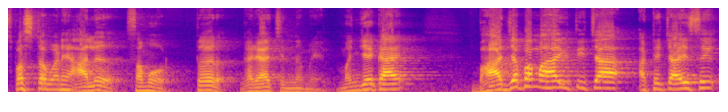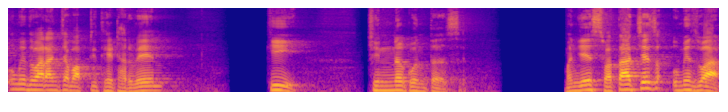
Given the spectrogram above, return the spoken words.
स्पष्टपणे आलं समोर तर घड्याळ चिन्ह मिळेल. म्हणजे काय? भाजप महायुतीच्या अठ्ठेचाळीसही उमेदवारांच्या बाबतीत हे ठरवेल की चिन्ह कोणतं असेल. म्हणजे स्वतःचेच उमेदवार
